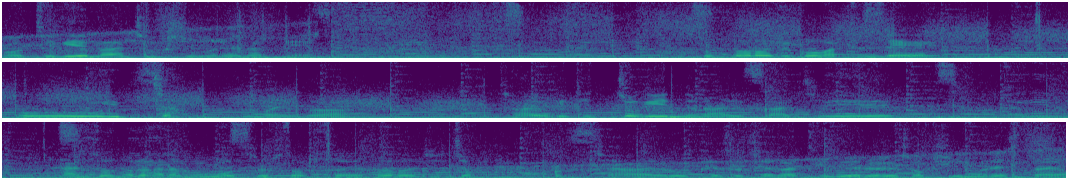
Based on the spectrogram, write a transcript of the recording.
어, 두 개만 적심을 해갈게요. 또 떨어질 것 같은데. 오 잎장 oh my god. 자 여기 뒤쪽에 있는 아이까지. 음, 한 손으로 하다 보면 어쩔 수 없어요. 떨어지죠? 자 이렇게 해서 제가 두 개를 적심을 했어요.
